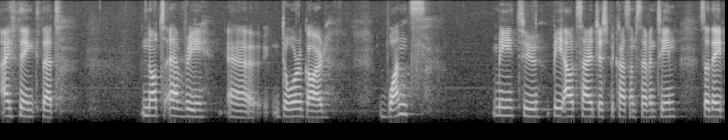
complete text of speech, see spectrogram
I think that not every uh, door guard wants me to be outside just because I'm 17. So they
